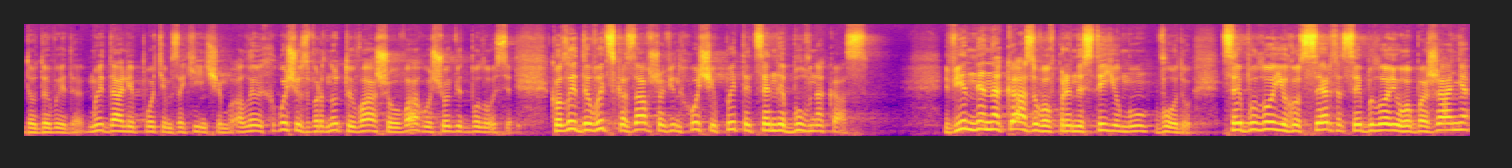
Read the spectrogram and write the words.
до Давида. Ми далі потім закінчимо, але хочу звернути вашу увагу, що відбулося. Коли Давид сказав, що він хоче пити, це не був наказ. Він не наказував принести йому воду. Це було його серце, це було його бажання,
